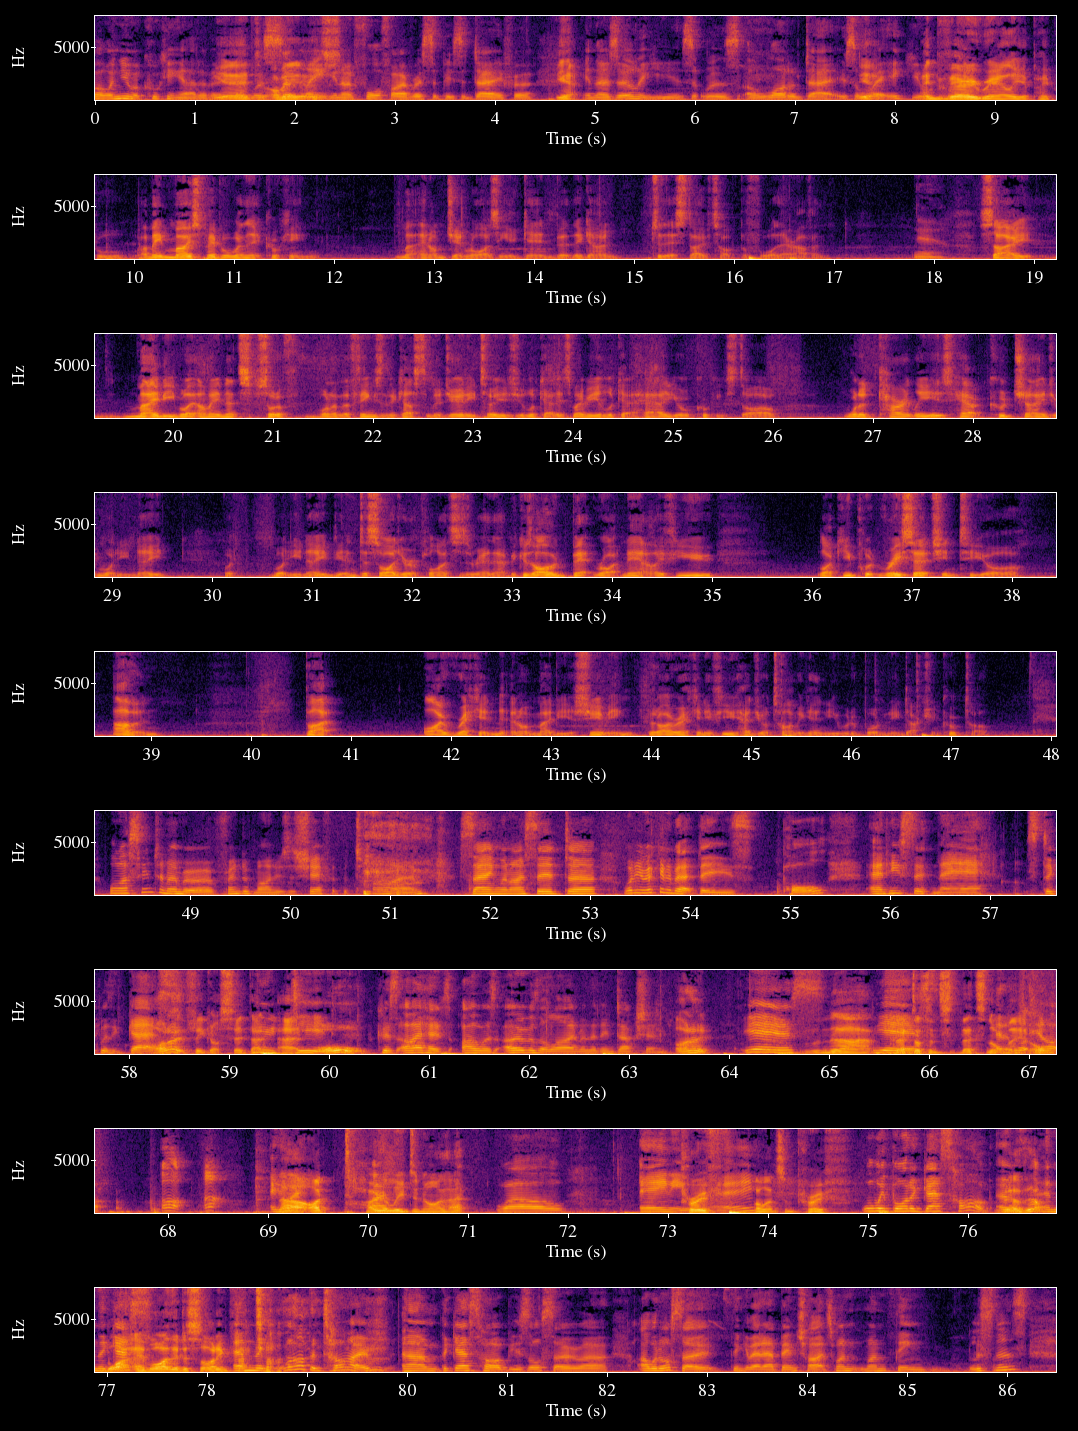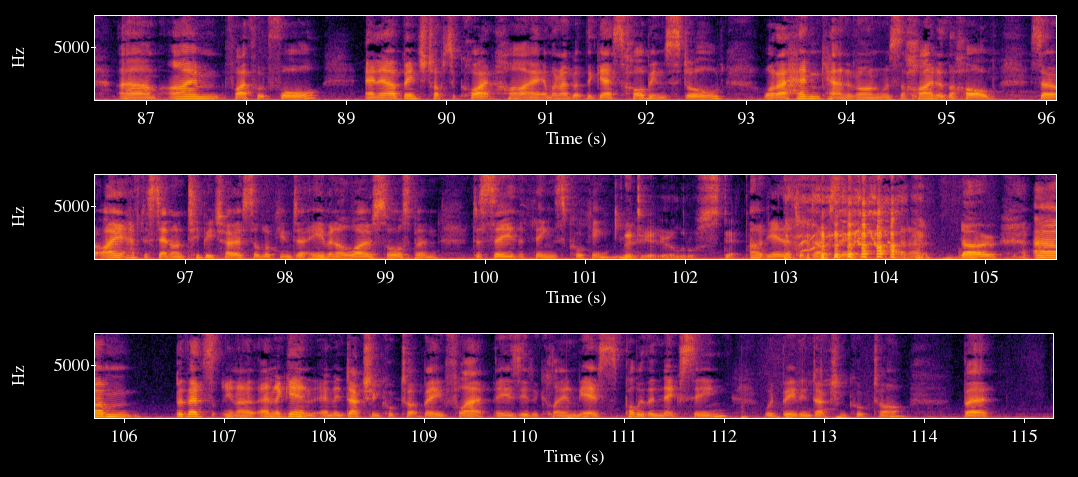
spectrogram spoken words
Well, when you were cooking out of it, Yeah, it was I mean, certainly you know four or five recipes a day for. yeah. In those early years, it was a lot of days a yeah. week. You and cooking. very rarely are people. I mean, most people when they're cooking, and I'm generalising again, but they're going to their stovetop before their oven. yeah, So maybe I mean that's sort of one of the things in the customer journey too. Is you look at is maybe you look at how your cooking style, what it currently is, how it could change, and what you need, what you need, and decide your appliances around that. Because I would bet right now if you like you put research into your oven, but I reckon, and I'm maybe assuming, but I reckon if you had your time again, you would have bought an induction cooktop. Well, I seem to remember a friend of mine who's a chef at the time saying when I said, uh, "What do you reckon about these, Paul?" and he said, "Nah, stick with gas." I don't think I said that You at did. all. because I had I was over the line with an induction. I don't. Yes. Nah, that doesn't. That's not And me at all. oh, oh. Anyway, no, I totally deny that. well, anyway. Proof. I want some proof. Well, we bought a gas hob, and, Well, that- and the why, gas and why the deciding and factor? the, well at the time um, the gas hob is also uh, i would also think about our bench heights one one thing listeners um, i'm five foot four and our bench tops are quite high and when i got the gas hob installed what i hadn't counted on was the height of the hob so i have to stand on tippy toes to look into even a low saucepan to see the things cooking you need to get you a little step. Oh yeah, that's what Doug said. I don't know. Um, but that's you know, and again, an induction cooktop being flat, easier to clean. Yes, probably the next thing would be an induction cooktop. But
